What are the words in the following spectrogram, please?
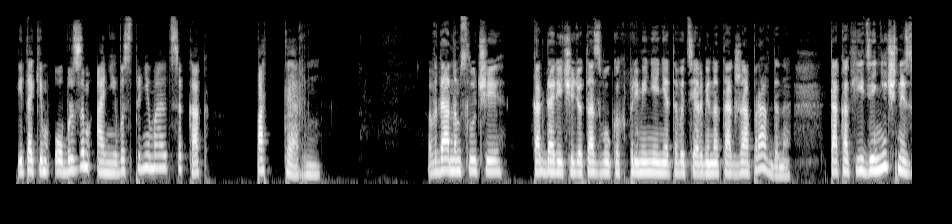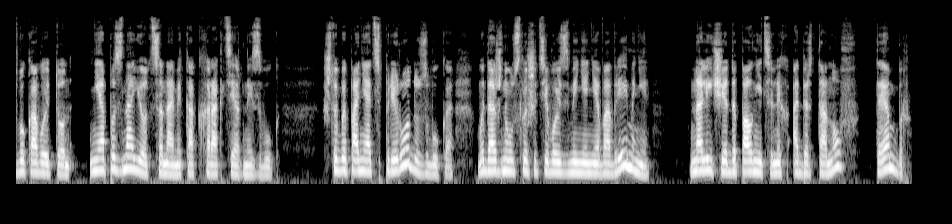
и таким образом они воспринимаются как паттерн. В данном случае, когда речь идет о звуках, применение этого термина также оправдано, так как единичный звуковой тон не опознается нами как характерный звук. Чтобы понять природу звука, мы должны услышать его изменения во времени, наличие дополнительных обертонов, тембр,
